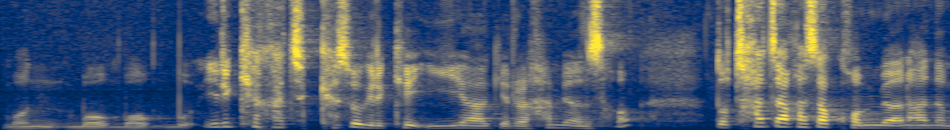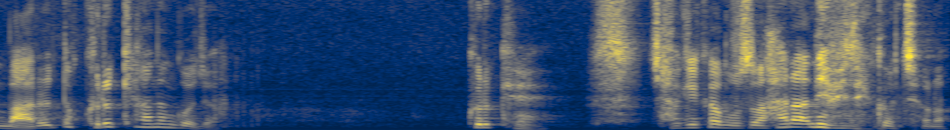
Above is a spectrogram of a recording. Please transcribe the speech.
뭐뭐뭐 뭐, 뭐 이렇게 같이 계속 이렇게 이야기를 하면서 또 찾아가서 권면하는 말을 또 그렇게 하는 거죠. 그렇게 자기가 무슨 하나님이 된 것처럼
